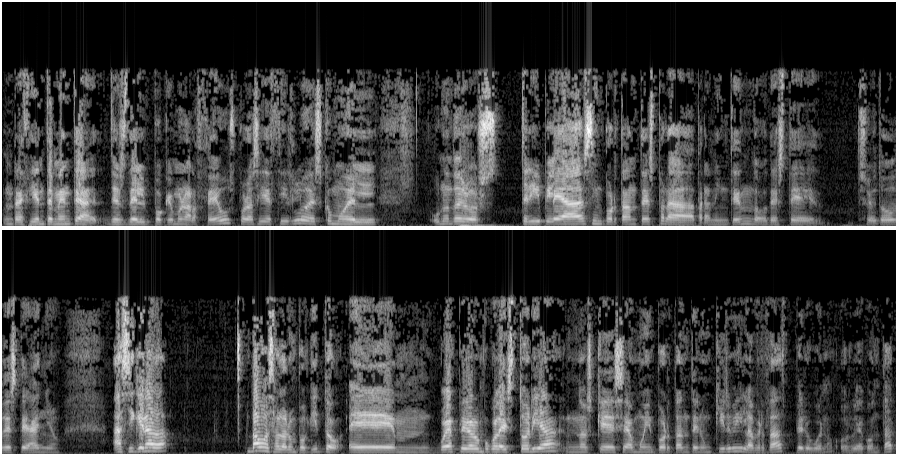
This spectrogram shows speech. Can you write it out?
recientemente, desde el Pokémon Arceus, por así decirlo, es como el uno de los triple A's importantes para, para Nintendo, de este, sobre todo de este año. Así que nada, vamos a hablar un poquito. Eh, voy a explicar un poco la historia. No es que sea muy importante en un Kirby, la verdad, pero bueno, os voy a contar.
